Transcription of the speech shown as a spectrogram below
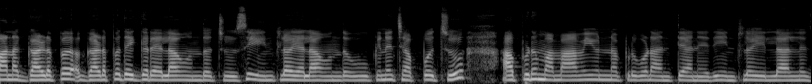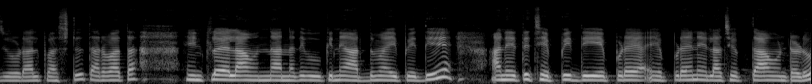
మన గడప గడప దగ్గర ఎలా ఉందో చూసి ఇంట్లో ఎలా ఉందో ఊకినే చెప్పొచ్చు. అప్పుడు మా మామయ్య ఉన్నప్పుడు కూడా అంతే అనేది. ఇంట్లో ఇల్లాలని చూడాలి ఫస్ట్. తర్వాత ఇంట్లో ఎలా ఉందా అన్నది ఊకినే అర్థమైపోయింది అని అయితే చెప్పిద్ది. ఎప్పుడై ఎప్పుడైనా ఇలా చెప్తా ఉంటాడు.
